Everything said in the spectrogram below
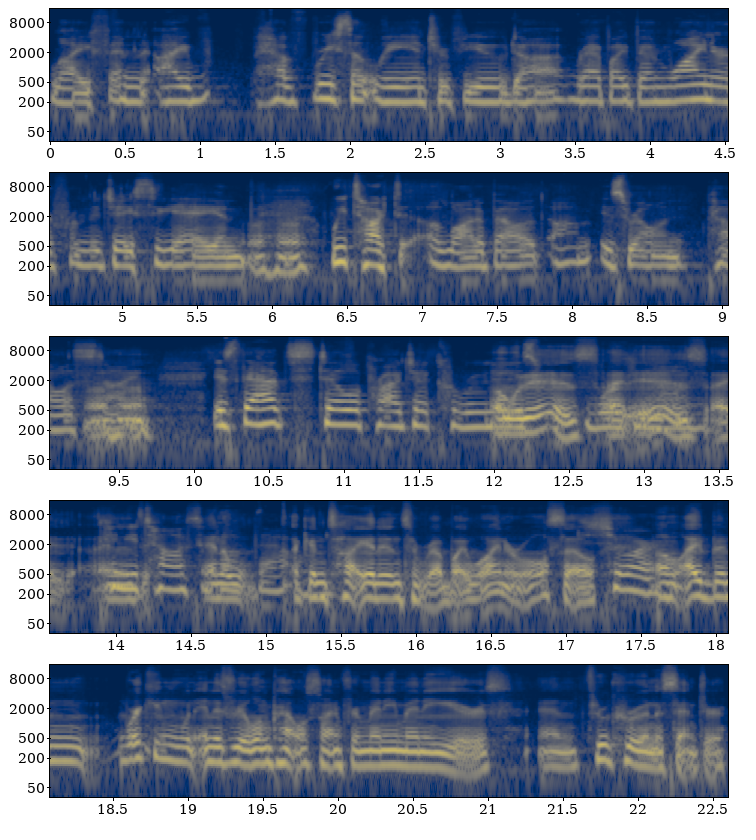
life, and I have recently interviewed uh, Rabbi Ben Weiner from the JCA, and Uh-huh. we talked a lot about um, Israel and Palestine. Is that still a project Karuna. Oh, it is. It is. I, Can you tell us about I- that I can tie it into Rabbi Weiner also. Sure. Um, I've been working in Israel and Palestine for many, many years, and through Karuna Center.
